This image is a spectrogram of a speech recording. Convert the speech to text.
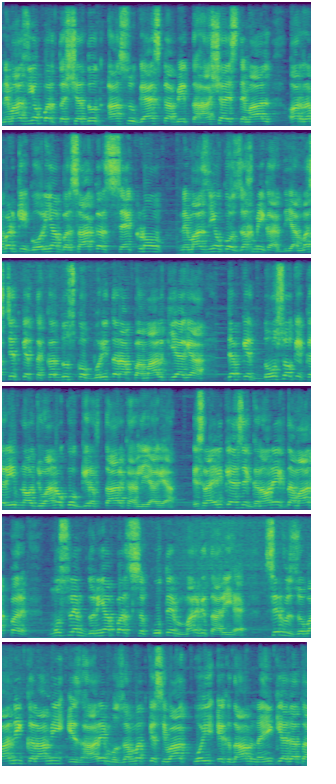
नमाजियों पर तशद आँसू, गैस का बेतहाशा इस्तेमाल और रबड़ की गोलियाँ बरसाकर सैकड़ों नमाजियों को जख्मी कर दिया। मस्जिद के तकदस को बुरी तरह पामाल किया गया, जबकि 200 के करीब नौजवानों को गिरफ़्तार कर लिया गया। इसराइल के ऐसे घनौने इकदाम पर मुस्लिम दुनिया पर सकूत मर्ग तारी है। सिर्फ़ जुबानी कलामी इजहार मजम्मत के सिवा कोई इकदाम नहीं किया जाता।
